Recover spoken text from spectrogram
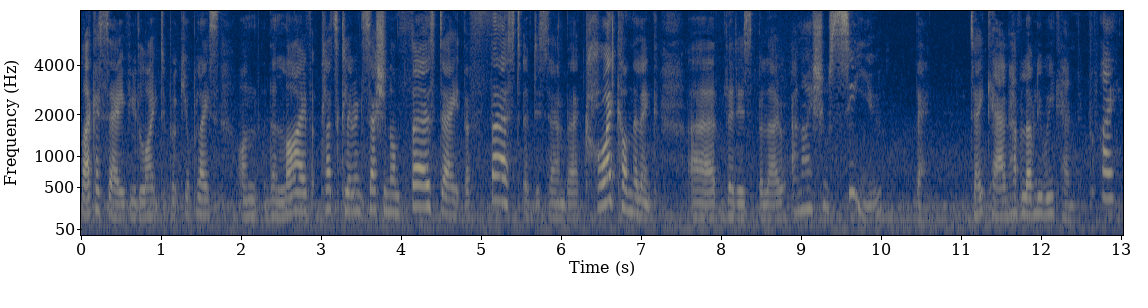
like I say if you'd like to book your place on the live clutter clearing session on Thursday the 1st of December click on the link uh, that is below and I shall see you then. Take care and have a lovely weekend. Bye bye.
